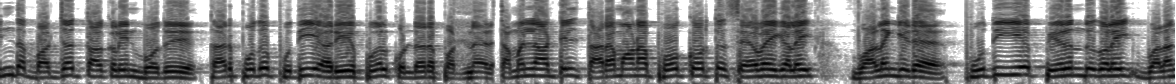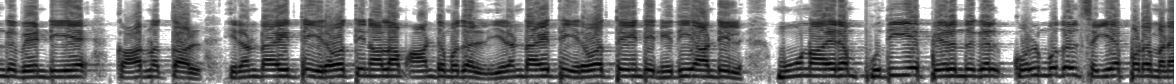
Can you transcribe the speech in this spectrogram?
இந்த பட்ஜெட் தாக்கலின் போது தற்போது புதிய அறிவிப்புகள் கொண்டுவரப்பட்டன. தமிழ்நாட்டில் தரமான போக்குவரத்து சேவைகளை வழங்கிட புதிய பேருந்துகளை வழங்க வேண்டிய காரணத்தால் இரண்டாயிரத்தி இருபத்தி நாலாம் ஆண்டு முதல் இரண்டாயிரத்தி இருபத்தைந்து நிதியாண்டில் மூணாயிரம் புதிய பேருந்துகள் கொள்முதல் செய்யப்படும் என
